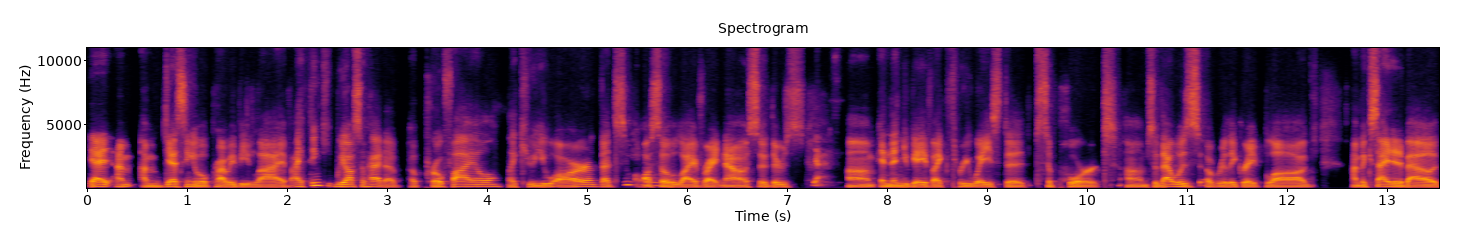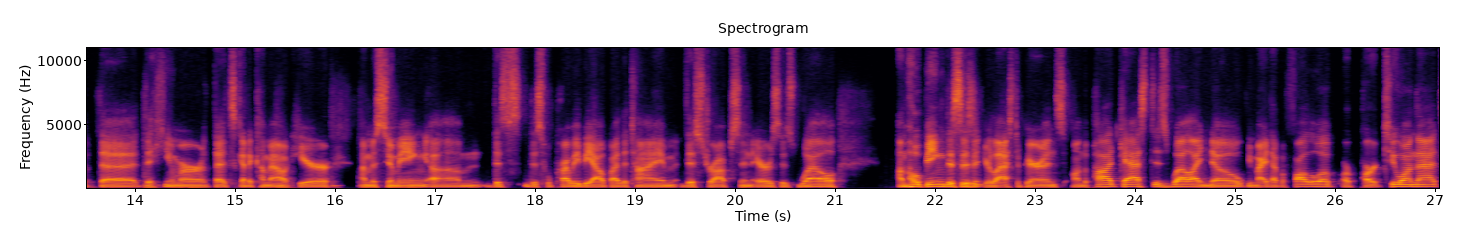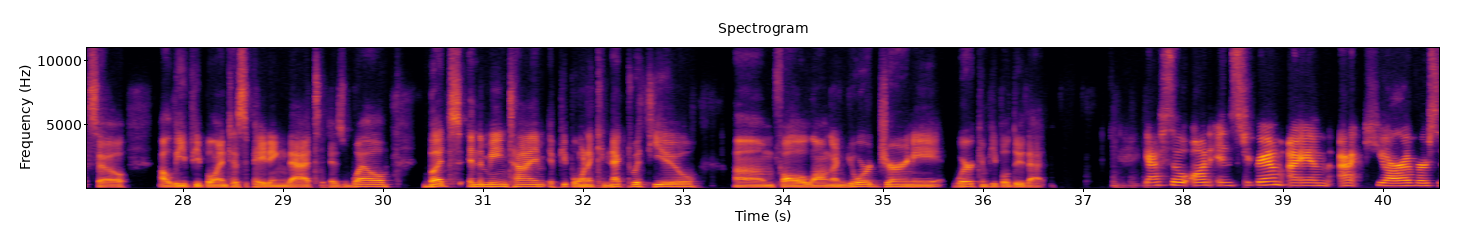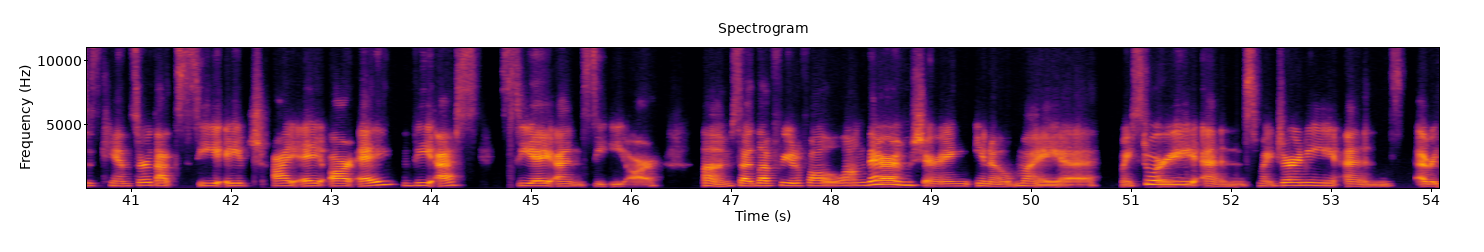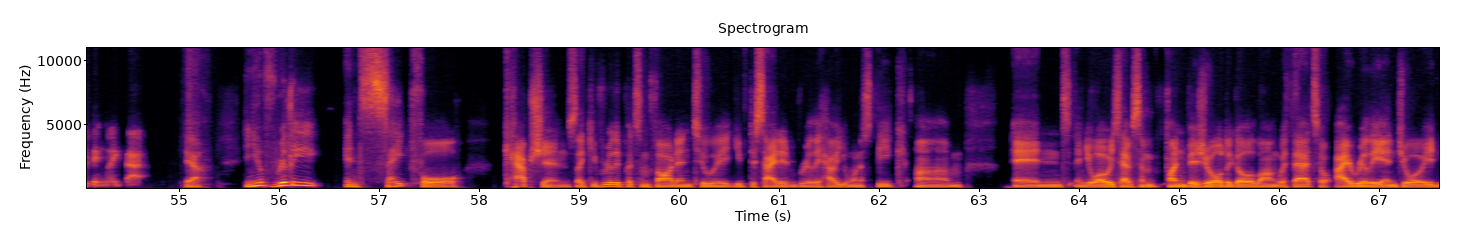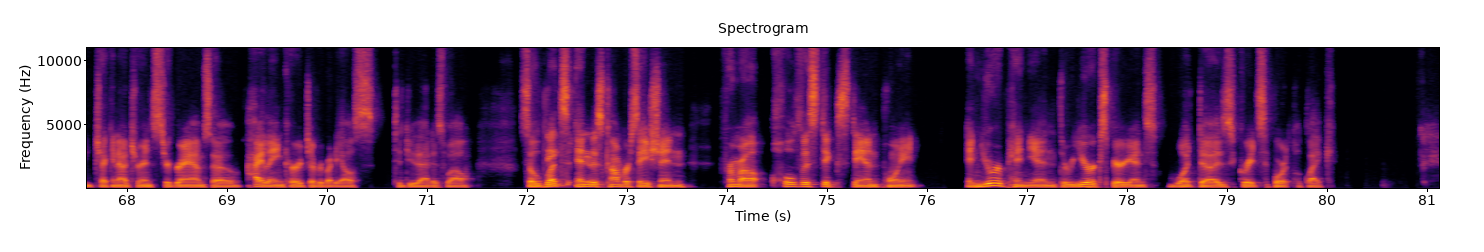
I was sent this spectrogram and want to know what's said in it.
yeah, I'm I'm guessing it will probably be live. I think we also had a, a profile, like who you are, that's mm-hmm. also live right now. So there's yes. um, and then you gave like three ways to support. Um, so that was a really great blog. I'm excited about the the humor that's going to come out here. I'm assuming um, this this will probably be out by the time this drops and airs as well. I'm hoping this isn't your last appearance on the podcast as well. I know we might have a follow up or part two on that. So I'll leave people anticipating that as well. But in the meantime, if people want to connect with you, um, follow along on your journey, where can people do that? Yeah, so on Instagram, I am at Chiara versus Cancer. That's C H I A R A V S C A N C E R. Um, so I'd love for you to follow along there. I'm sharing, you know, my uh, my story and my journey and everything like that. Yeah, and you have really insightful captions. Like you've really put some thought into it. You've decided really how you want to speak um, and and you always have some fun visual to go along with that. So i really enjoyed checking out your instagram. So highly encourage everybody else to do that as well. So Thank let's you. end this conversation from a holistic standpoint. In your opinion through your experience what does great support look like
